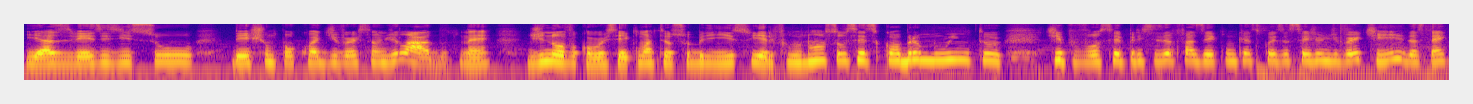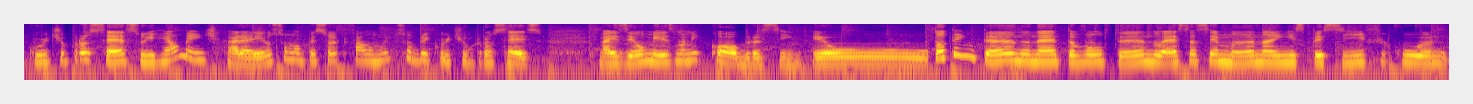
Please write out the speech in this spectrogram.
e às vezes isso deixa um pouco a diversão de lado, né? De novo, eu conversei com o Matheus sobre isso e ele falou: Nossa, você se cobra muito. Tipo, você precisa fazer com que as coisas sejam divertidas, né? Curte o processo. E realmente, cara, eu sou uma pessoa que fala muito sobre curtir o processo, mas eu mesma me cobro, assim. Eu tô tentando, né? Tô voltando. Essa semana em específico, eu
